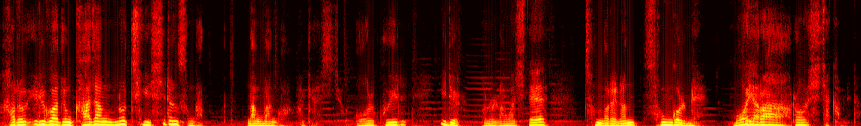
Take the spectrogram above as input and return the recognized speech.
하루 일과 중 가장 놓치기 싫은 순간 낭만과 함께 하시죠. 5월 9일 일요일 오늘 낭만시대 첫 노래는 송골매 모여라로 시작합니다.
